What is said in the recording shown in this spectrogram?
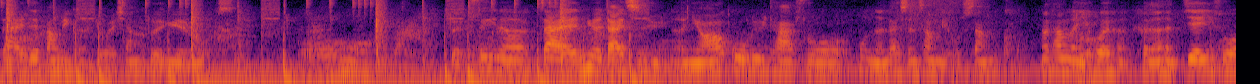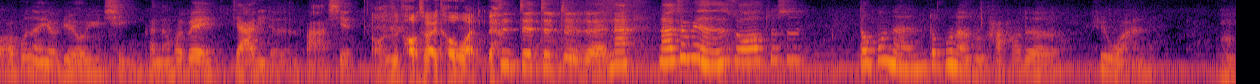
在这方面可能就会相对越弱势。哦，对吧？对，所以呢，在虐待之余呢，你要顾虑他说不能在身上留伤口，那他们也会很可能很介意说哦不能有留淤青，可能会被家里的人发现。哦，是跑出来偷玩的。对对对对对，那那就变成是说，就是都不能都不能很好好的去玩。嗯，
